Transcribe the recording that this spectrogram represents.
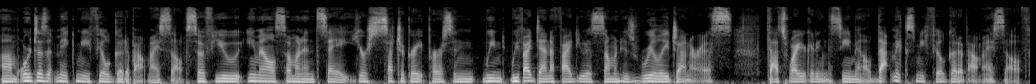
Um, or does it make me feel good about myself? So if you email someone and say, you're such a great person, we, we've identified you as someone who's really generous. That's why you're getting this email. That makes me feel good about myself.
